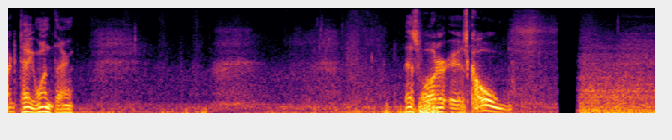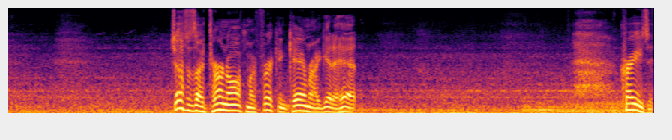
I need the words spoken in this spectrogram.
I can tell you one thing. This water is cold. Just as I turn off my freaking camera, I get a hit. Crazy.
